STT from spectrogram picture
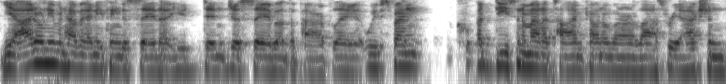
Yeah, I don't even have anything to say that you didn't just say about the power play. We've spent a decent amount of time kind of on our last reaction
